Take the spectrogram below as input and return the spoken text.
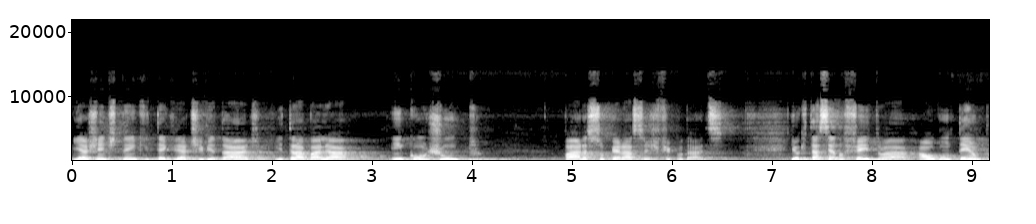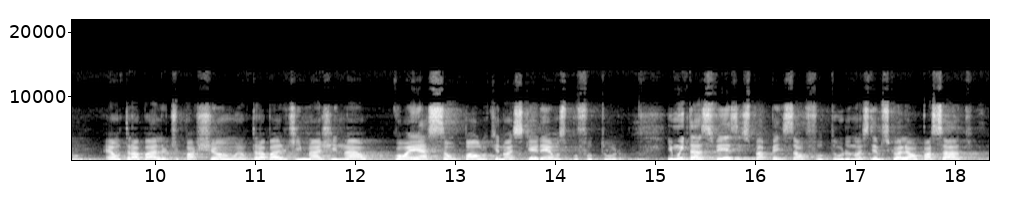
e a gente tem que ter criatividade e trabalhar em conjunto para superar essas dificuldades. E o que está sendo feito há, algum tempo é um trabalho de paixão, é um trabalho de imaginar qual é a São Paulo que nós queremos para o futuro. E muitas vezes, para pensar o futuro, nós temos que olhar o passado.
